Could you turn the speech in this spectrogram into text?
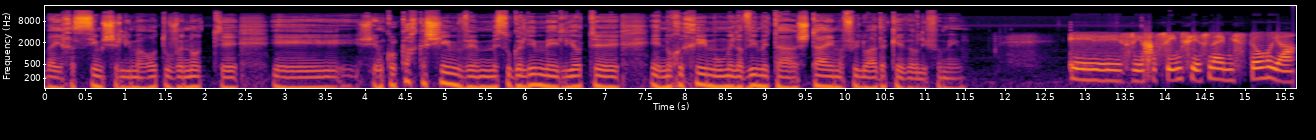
ביחסים של אימהות ובנות אה, אה, שהם כל כך קשים ומסוגלים אה, להיות אה, אה, נוכחים ומלווים את השתיים אפילו עד הקבר לפעמים? אה, זה יחסים שיש להם היסטוריה,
